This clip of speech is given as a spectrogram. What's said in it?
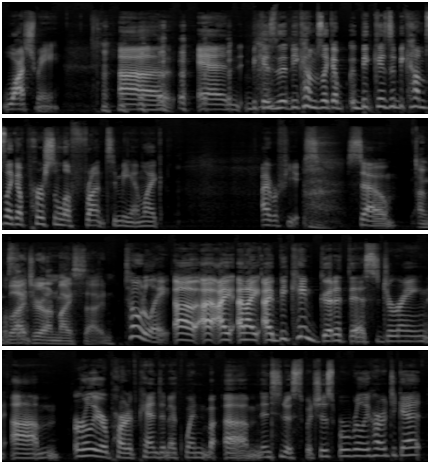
watch me. uh, and because it becomes like a because it becomes like a personal affront to me. I'm like, I refuse. So I'm we'll glad see. you're on my side. Totally. Uh, I, and I, I, became good at this during um, earlier part of pandemic when um, Nintendo Switches were really hard to get,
